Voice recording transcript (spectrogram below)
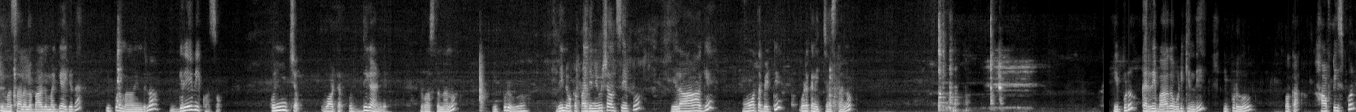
ఈ మసాలాలో బాగా మగ్గాయి కదా ఇప్పుడు మనం ఇందులో గ్రేవీ కోసం కొంచెం వాటర్ కొద్దిగా అండి. వస్తున్నాను. ఇప్పుడు దీన్ని ఒక పది నిమిషాల సేపు ఇలాగే మూత పెట్టి ఉడకనిచ్చేస్తాను. ఇప్పుడు కర్రీ బాగా ఉడికింది. ఇప్పుడు ఒక హాఫ్ టీ స్పూన్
